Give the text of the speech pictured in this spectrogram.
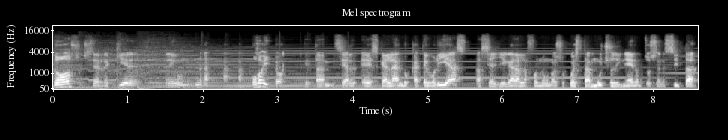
Dos, se requiere de un apoyo que también sea escalando categorías hacia llegar a la Fórmula 1. Eso cuesta mucho dinero, entonces necesita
